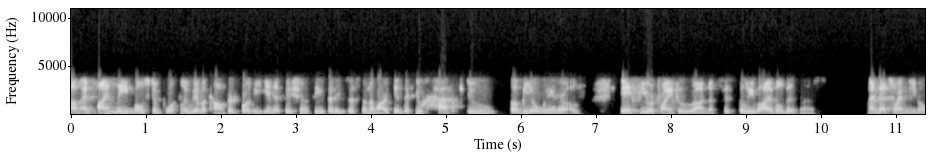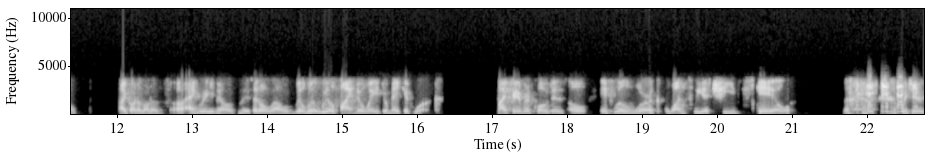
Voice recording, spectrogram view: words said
um, and finally, most importantly, we have accounted for the inefficiencies that exist in the market that you have to uh, be aware of if you're trying to run a fiscally viable business. And that's when, you know, I got a lot of uh, angry emails and they said, oh, well, we'll, we'll, we'll find a way to make it work. My favorite quote is, oh, it will work once we achieve scale, which is,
